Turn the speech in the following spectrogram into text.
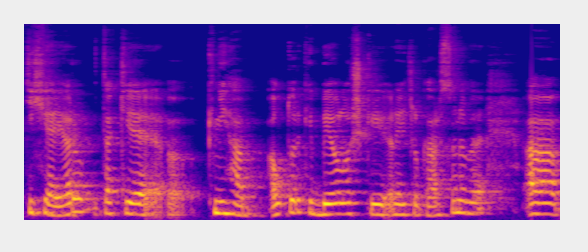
Tiché jaro, tak je eh, kniha autorky, bioložky Rachel Carsonové a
